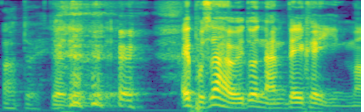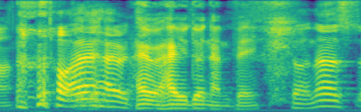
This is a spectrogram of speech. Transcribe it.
啊，对对对对，哎，不是还有一队南非可以赢吗？还 还有还有还有一队南非，对，那是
